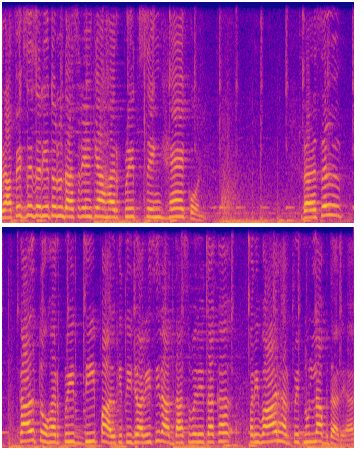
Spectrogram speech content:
ਗ੍ਰਾਫਿਕਸ ਦੇ ਜ਼ਰੀਏ ਤੁਹਾਨੂੰ ਦੱਸ ਰਹੇ ਹਾਂ ਕਿ ਹਰਪ੍ਰੀਤ ਸਿੰਘ ਹੈ ਕੌਣ? ਦਰਅਸਲ ਕੱਲ ਤੋਂ ਹਰਪ੍ਰੀਤ ਦੀ ਭਾਲ ਕੀਤੀ ਜਾ ਰਹੀ ਸੀ। ਰਾਤ 10 ਵਜੇ ਤੱਕ ਪਰਿਵਾਰ ਹਰਪ੍ਰੀਤ ਨੂੰ ਲੱਭਦਾ ਰਿਹਾ।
